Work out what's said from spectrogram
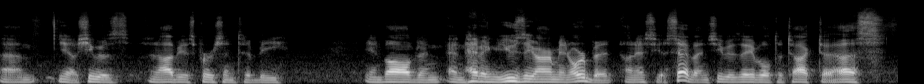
um, you know, she was an obvious person to be involved in, and having used the arm in orbit on STS-7, she was able to talk to us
